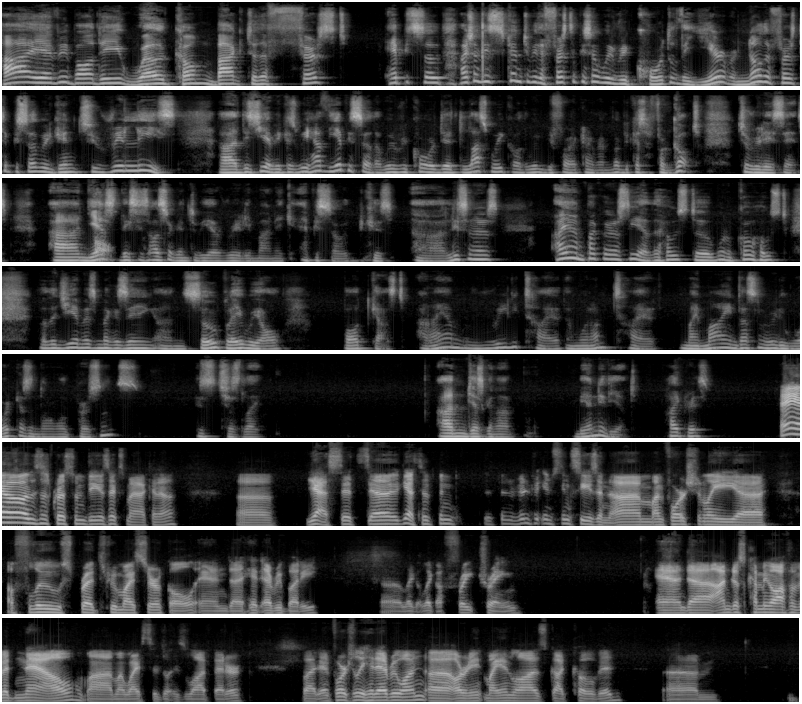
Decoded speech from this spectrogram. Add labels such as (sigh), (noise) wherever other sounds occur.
Hi, everybody. Welcome back to the first episode. Actually, this is going to be the first episode we record of the year, but not the first episode we're going to release uh, this year because we have the episode that we recorded last week or the week before. I can't remember because I forgot to release it. And yes, oh. this is also going to be a really manic episode because uh, listeners, I am Paco Garcia, the host, uh, well, co-host of the GMS magazine and So Play We All podcast. And I am really tired. And when I'm tired, my mind doesn't really work as a normal person's. It's just like I'm just gonna be an idiot. Hi, Chris. Hey, oh, this is Chris from Dias Ex Machina. Uh, yes, it's uh, yes, it's been it's been an interesting season. Um, unfortunately, uh, a flu spread through my circle and uh, hit everybody, uh, like like a freight train. And uh, I'm just coming off of it now. Uh, my wife is, is a lot better, but unfortunately, hit everyone. Uh, our my in-laws got COVID. Um,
